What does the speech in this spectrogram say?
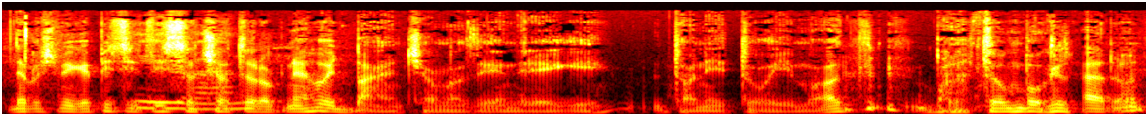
De most még egy picit Így visszacsatorok, nehogy bántsam az én régi tanítóimat Balatonbogláron.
